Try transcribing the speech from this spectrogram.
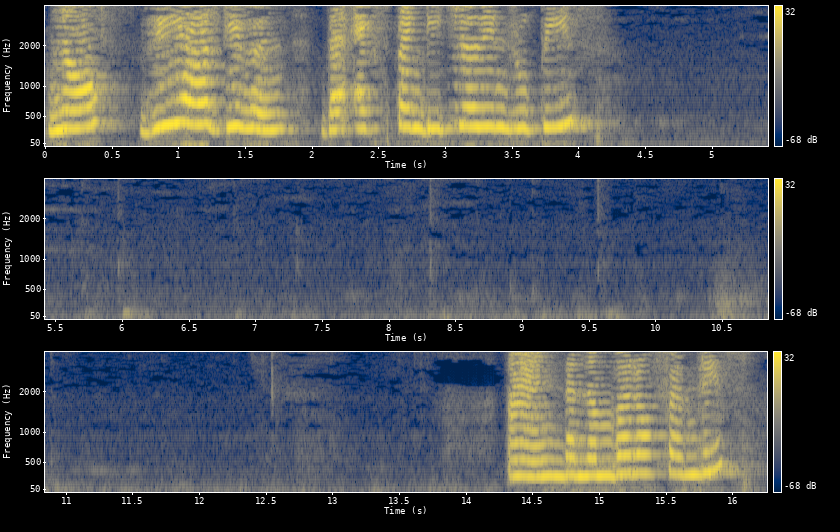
Now we are given the expenditure in rupees. And the number of families.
